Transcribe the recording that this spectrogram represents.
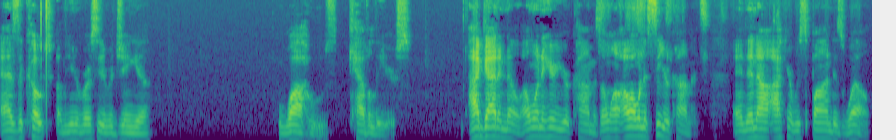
as the coach of the University of Virginia Wahoos Cavaliers? I got to know. I want to hear your comments. I want, I want to see your comments, and then I, I can respond as well.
